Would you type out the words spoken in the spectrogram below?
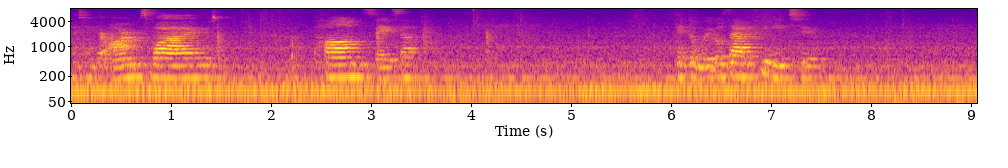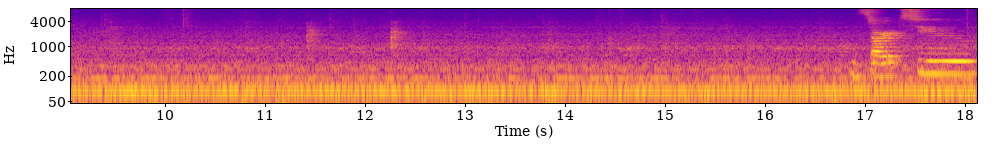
And take your arms wide, palms face up. Get the wiggles out if you need to. Start to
